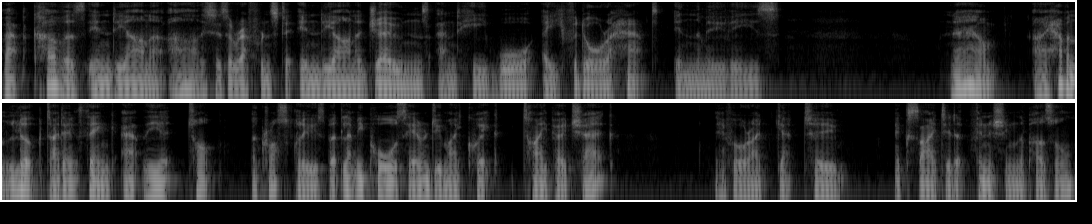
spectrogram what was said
That covers Indiana. Ah, this is a reference to Indiana Jones, and he wore a fedora hat in the movies. Now, I haven't looked, I don't think, at the top across clues, but let me pause here and do my quick typo check before I get too excited at finishing the puzzle.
